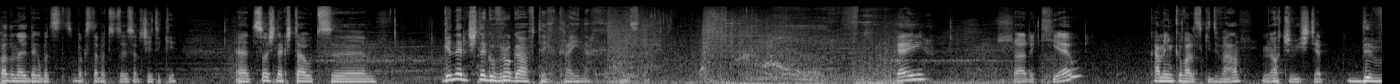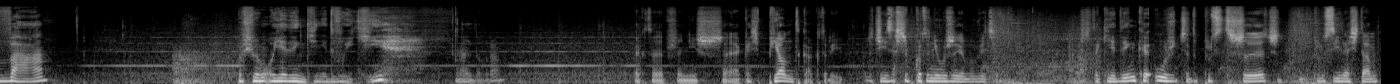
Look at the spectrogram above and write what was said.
Pada na jednego back- backstaba, to to jest raczej taki coś na kształt e, generycznego wroga w tych krainach. Tak. Okej. Szarkieł. Kamień Kowalski 2. No, oczywiście. Dwa. Prosiłem o jedynki, nie dwójki. Ale dobra. Jak to lepsze niż e, jakaś piątka, której raczej za szybko to nie użyję, bo wiecie. Czy takie jedynkę użyć, czy to plus 3, czy plus ileś tam.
